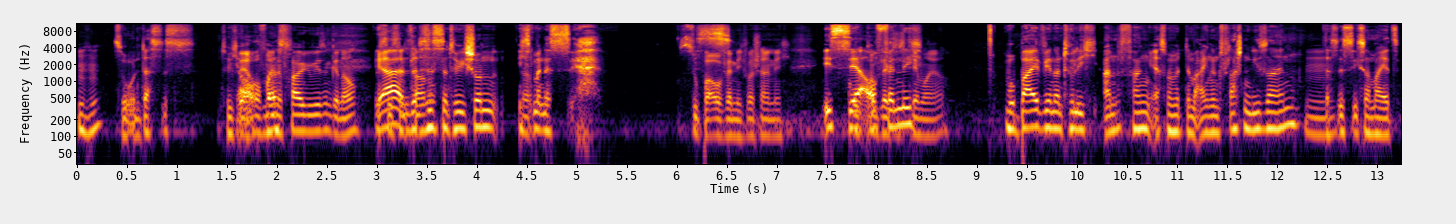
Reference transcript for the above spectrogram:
Mhm. So, und das ist natürlich Wäre auch, auch meine was- Frage gewesen, genau. Ist Ja, das, Planung? ist natürlich schon, ich Ja. meine, das ja, super aufwendig wahrscheinlich. ist sehr aufwendig. Thema, ja. Wobei wir natürlich anfangen erstmal mit einem eigenen Flaschendesign. Mhm. Das ist, ich sag mal jetzt,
